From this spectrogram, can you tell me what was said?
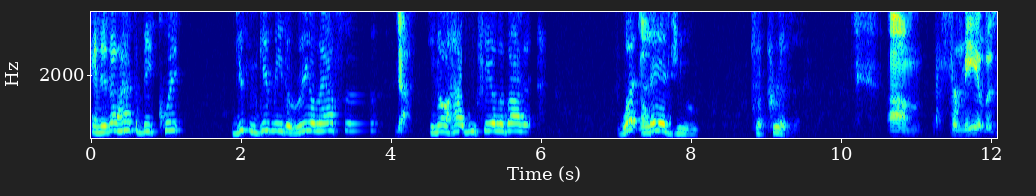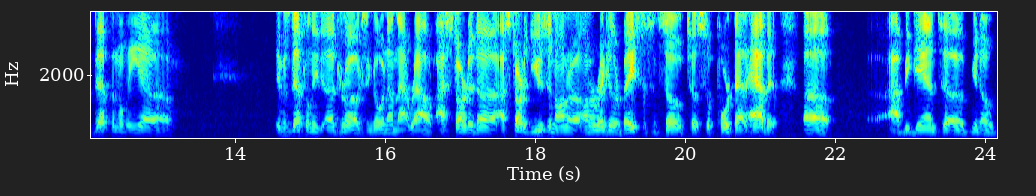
and it don't have to be quick. You can give me the real answer. Yeah. You know how you feel about it. What Oh. led you to prison? Um, for me, it was definitely uh, it was definitely uh, drugs and going down that route. I started uh, I started using on a on a regular basis, and so to support that habit, uh, I began to you know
